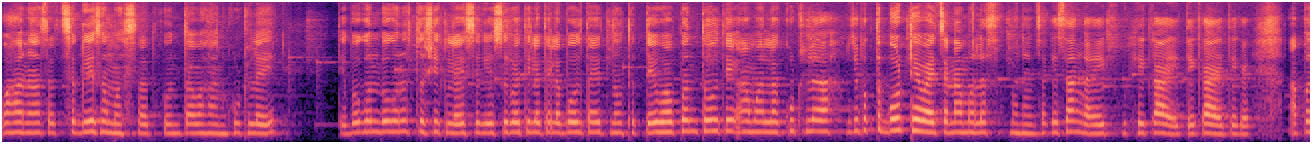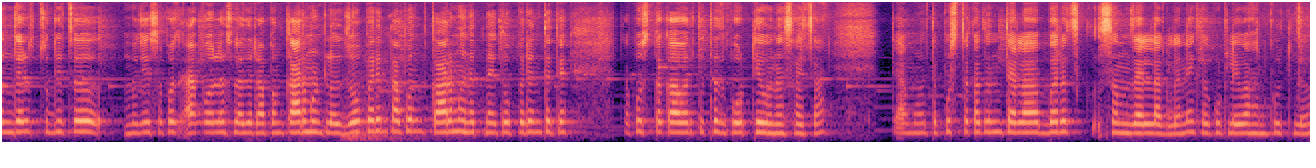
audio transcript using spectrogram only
वाहनं असतात सगळे समजतात कोणता वाहन कुठलं आहे ते बघून बघूनच तो शिकला आहे सगळे सुरुवातीला त्याला बोलता येत नव्हतं. तेव्हा पण तो ते आम्हाला कुठलं म्हणजे फक्त बोट ठेवायचा ना आम्हाला म्हणायचा की सांगा हे हे काय ते काय ते काय आपण जर चुकीचं म्हणजे सपोज ॲम्ब्युलन्सला जर आपण कार म्हटलं जोपर्यंत आपण कार म्हणत नाही तोपर्यंत ते त्या पुस्तकावर तिथंच बोट ठेवून असायचा. त्यामुळे त्या पुस्तकातून त्याला बरंच समजायला लागलं नाही का कुठले वाहन कुठलं.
